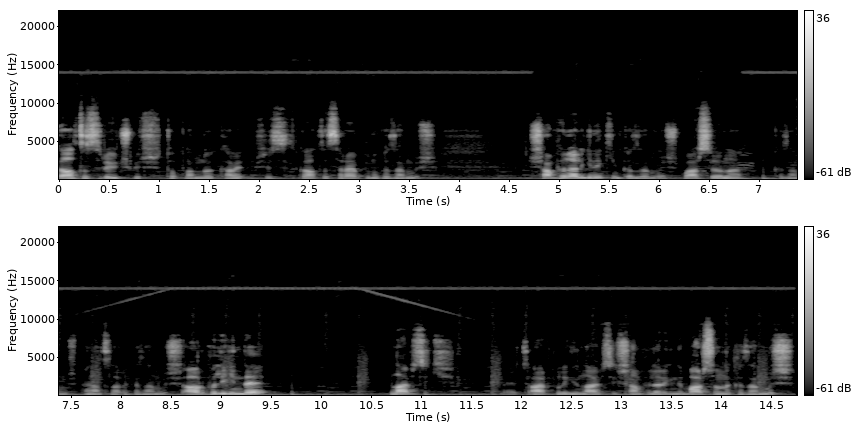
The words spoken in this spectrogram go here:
Galatasaray 3-1 toplamda kaybetmişiz. Galatasaray bunu kazanmış. Şampiyonlar Ligi'nde kim kazanmış? Barcelona kazanmış. Penaltılarla kazanmış. Avrupa Ligi'nde Leipzig. Evet Avrupa Ligi'nde Leipzig. Şampiyonlar Ligi'nde Barcelona kazanmış.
